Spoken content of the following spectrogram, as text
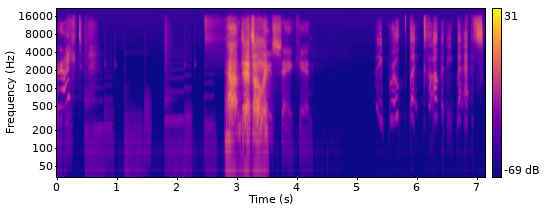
right? Yeah, yeah, What do totally. you say, kid? They broke my comedy mask.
